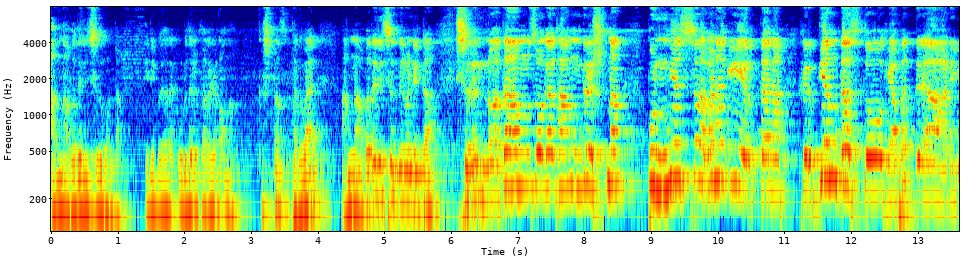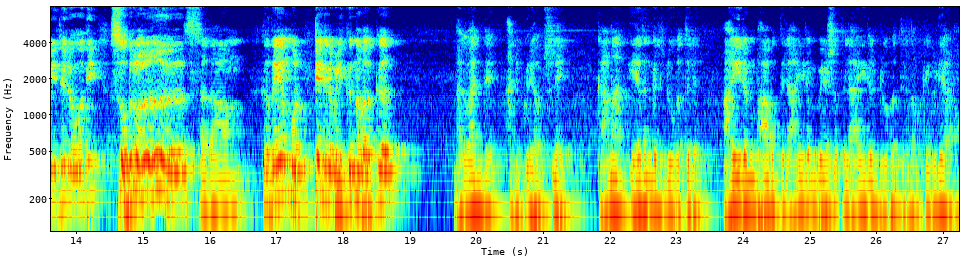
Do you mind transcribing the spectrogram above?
അന്ന് അവതരിച്ചത് കൊണ്ടാണ് ഇനി വേറെ കൂടുതൽ പറയണമെന്നാ കൃഷ്ണ ഭഗവാൻ അന്ന് അവതരിച്ചതിന് വേണ്ടിയിട്ടാ. ശൃണ്വതാം കൃഷ്ണ കീർത്തന സദാം. ഹൃദയം പൊട്ടി അങ്ങനെ വിളിക്കുന്നവർക്ക് ഭഗവാന്റെ അനുഗ്രഹം അല്ലേ? കാണാൻ ഏതെങ്കിലും രൂപത്തിൽ ആയിരം ഭാവത്തിൽ ആയിരം വേഷത്തിൽ ആയിരം രൂപത്തിൽ നമുക്ക് എവിടെയാണോ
